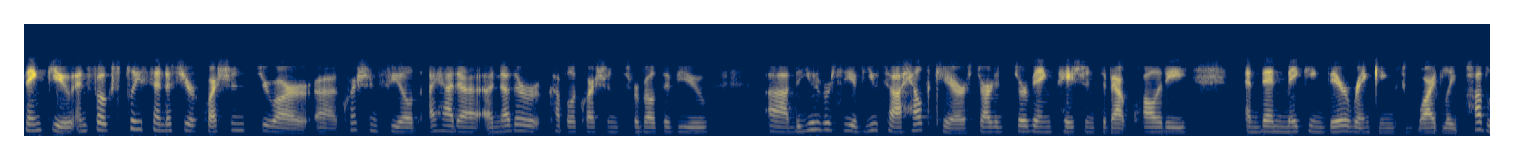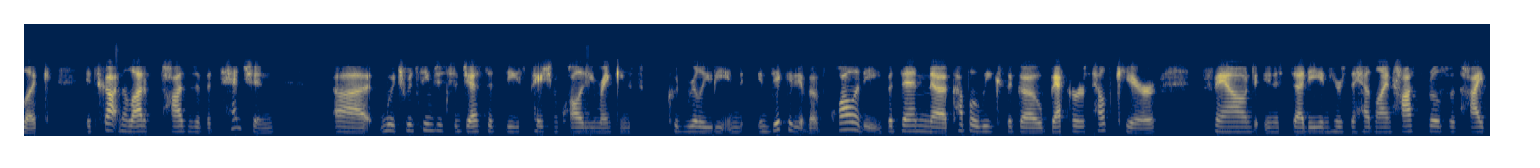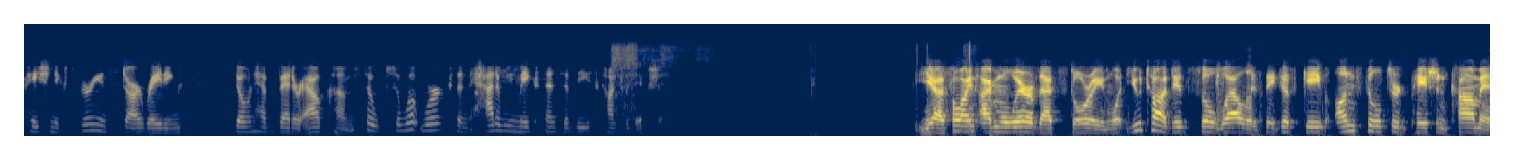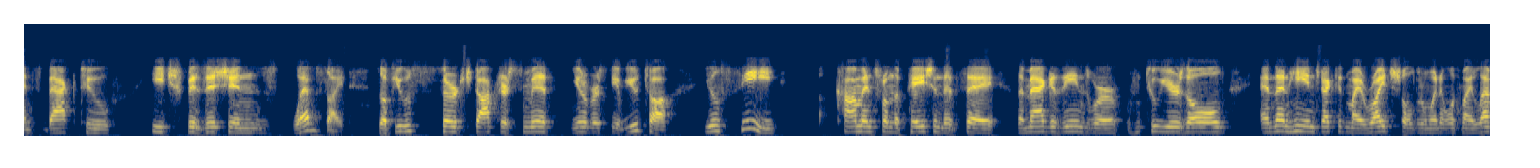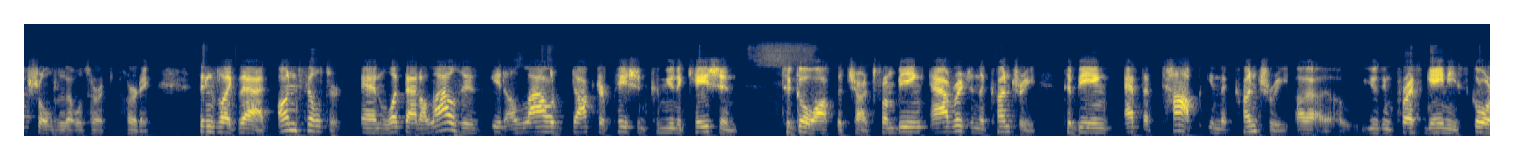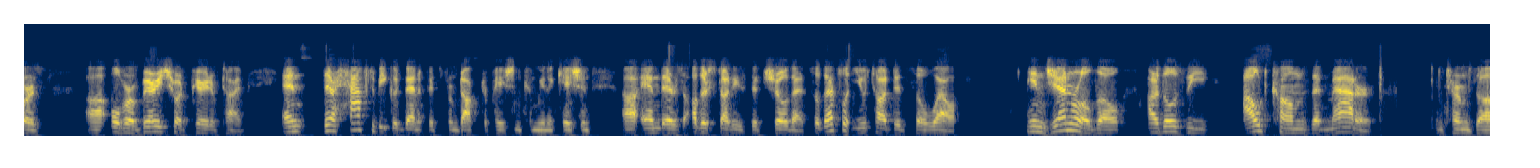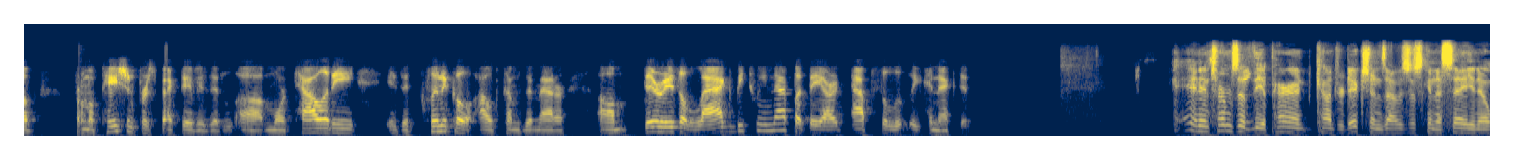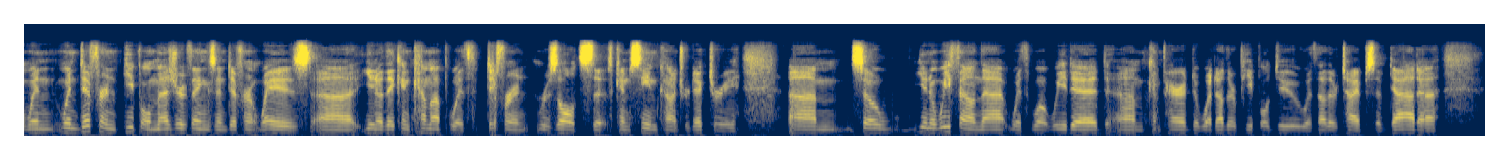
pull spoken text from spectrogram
Thank you. And folks, please send us your questions through our uh, question field. I had a, another couple of questions for both of you. Uh, the University of Utah Healthcare started surveying patients about quality and then making their rankings widely public. It's gotten a lot of positive attention, uh, which would seem to suggest that these patient quality rankings could really be in, indicative of quality. But then a couple of weeks ago, Becker's Healthcare found in a study, and here's the headline: hospitals with high patient experience star ratings don't have better outcomes. So, so what works, and how do we make sense of these contradictions? Yeah, so I, I'm aware of that story, and what Utah did so well is they just gave unfiltered patient comments back to each physician's website. So if you search Dr. Smith, University of Utah, you'll see comments from the patient that say the magazines were two years old and then he injected my right shoulder when it was my left shoulder that was hurting. Things like that, unfiltered. And what that allows is it allowed doctor-patient communication to go off the charts from being average in the country to being at the top in the country uh, using Press Ganey scores uh, over a very short period of time. And there have to be good benefits from doctor-patient communication, uh, and there's other studies that show that. So that's what Utah did so well. In general, though, are those the outcomes that matter in terms of, from a patient perspective, is it uh, mortality? Is it clinical outcomes that matter? Um, there is a lag between that, but they are absolutely connected. And in terms of the apparent contradictions, I was just going to say, you know, when, when different people measure things in different ways, uh, you know, they can come up with different results that can seem contradictory. Um, so, you know, we found that with what we did um, compared to what other people do with other types of data.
